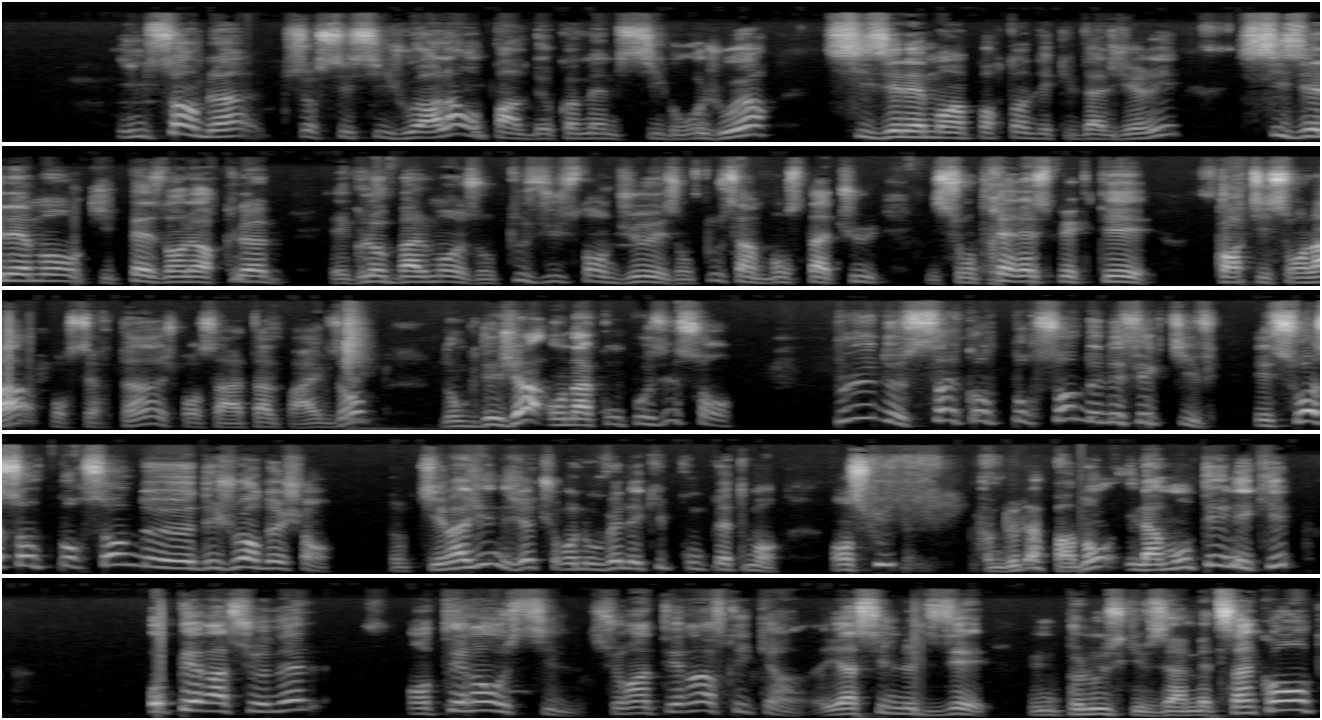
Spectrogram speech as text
Il me semble, hein, sur ces six joueurs-là, on parle de quand même six gros joueurs, six éléments importants de l'équipe d'Algérie, six éléments qui pèsent dans leur club et globalement, ils ont tous du temps de jeu, ils ont tous un bon statut, ils sont très respectés quand ils sont là, pour certains. Je pense à Atal par exemple. Donc déjà, on a composé plus de 50% de l'effectif et 60% de, des joueurs de champ. Donc tu imagines, déjà, tu renouvelles l'équipe complètement. Ensuite, pardon, il a monté une équipe opérationnelle en terrain hostile, sur un terrain africain. Yacine le disait, une pelouse qui faisait 1m50, euh,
